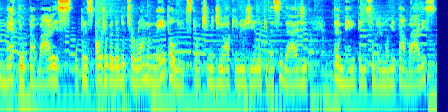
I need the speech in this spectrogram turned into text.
Matthew Tavares, o principal jogador do Toronto Maple Leafs, que é o time de hockey no gelo aqui da cidade, também tem o sobrenome Tavares.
